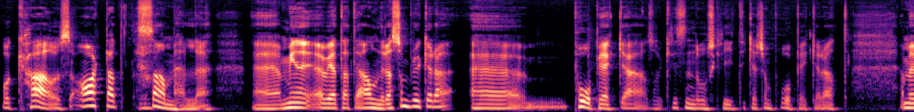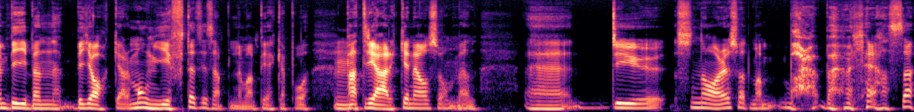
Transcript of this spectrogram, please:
och kaosartat samhälle Eh, jag vet att det är andra som brukar eh, påpeka, alltså kristendomskritiker som påpekar att ja, men Bibeln bejakar månggifte till exempel när man pekar på mm. patriarkerna och så. Men eh, det är ju snarare så att man bara behöver läsa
